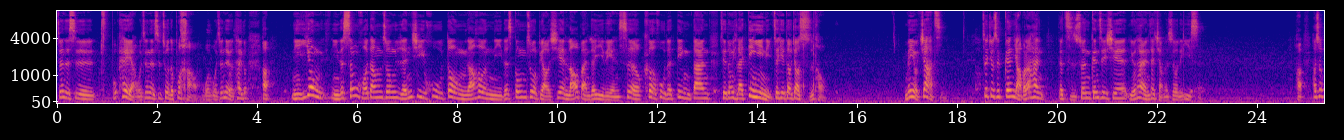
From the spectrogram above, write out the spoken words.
真的是不配啊！我真的是做的不好，我我真的有太多好。你用你的生活当中人际互动，然后你的工作表现、老板的脸色、客户的订单这些东西来定义你，这些都叫石头，没有价值。这就是跟亚伯拉罕的子孙跟这些犹太人在讲的时候的意思。好，他说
